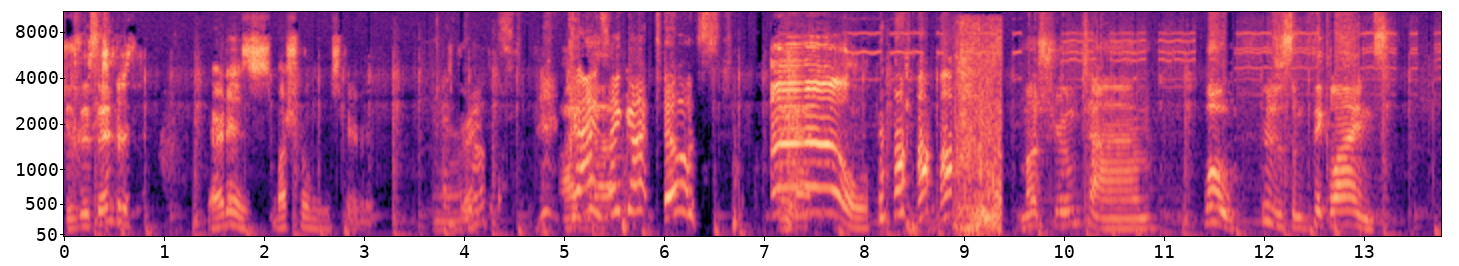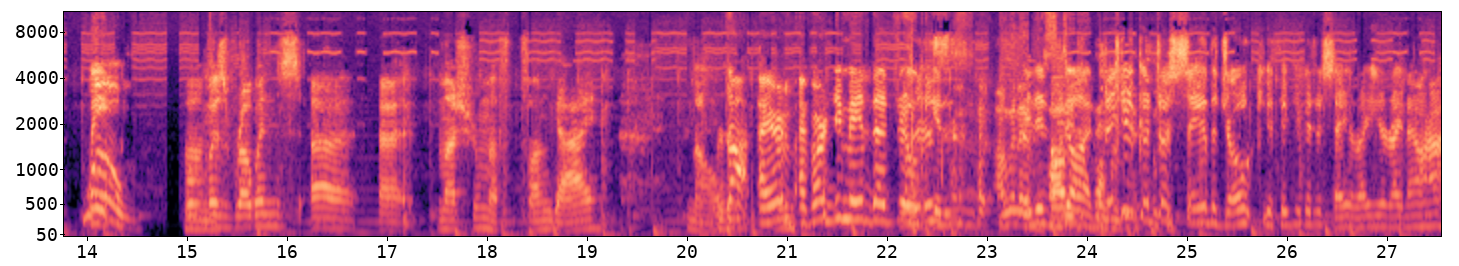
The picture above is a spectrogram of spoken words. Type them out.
Is this it? There it is. Mushroom spirit. All right. Guys, I got toast. Oh! Mushroom time. Whoa, there's some thick lines. Whoa! Well, was Rowan's uh, uh, mushroom a fungi? No. Stop! I already, I've already made that joke. It It is- is, I'm gonna. it is body done. slam Think you. you could just say the joke? You think you could just say it right here, right now, huh?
